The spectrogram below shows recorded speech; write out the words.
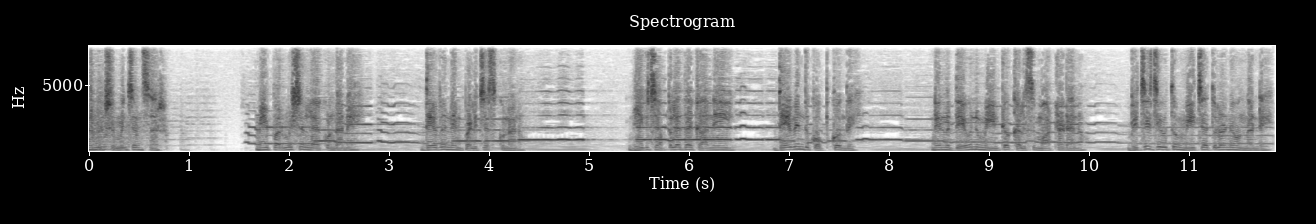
నన్ను క్షమించండి సార్. మీ పర్మిషన్ లేకుండానే దేవిని నేను పెళ్ళి చేసుకున్నాను. మీకు చెప్పలేదే కానీ దేవిందుకు ఒప్పుకుంది? నేను దేవుని మీ ఇంట్లో కలిసి మాట్లాడాను. విజయ్ జీవితం మీ చేతిలోనే ఉందండి.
